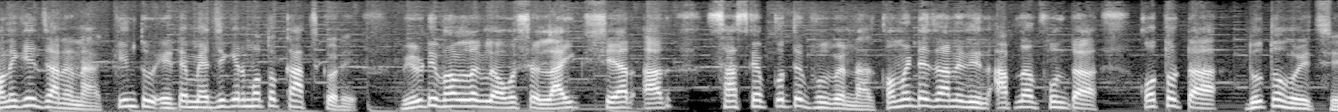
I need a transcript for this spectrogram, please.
অনেকেই জানে না, কিন্তু এটা ম্যাজিকের মতো কাজ করে। ভিডিওটি ভালো লাগলে অবশ্যই লাইক, শেয়ার আর সাবস্ক্রাইব করতে ভুলবেন না। কমেন্টে জানিয়ে দিন আপনার ফোনটা কতটা দ্রুত হয়েছে।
